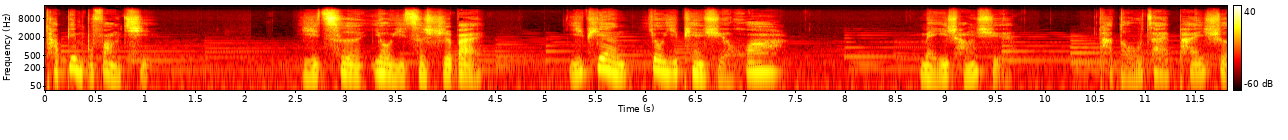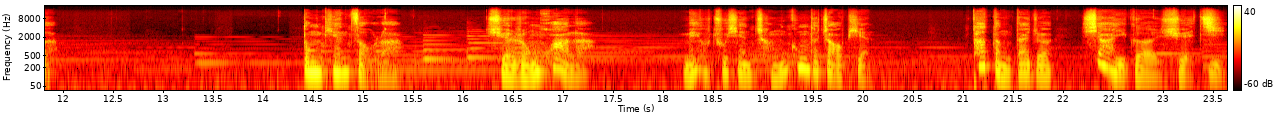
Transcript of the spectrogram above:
他并不放弃，一次又一次失败，一片又一片雪花。每一场雪，他都在拍摄。冬天走了，雪融化了，没有出现成功的照片。他等待着下一个雪季。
